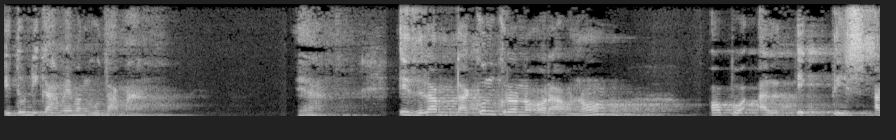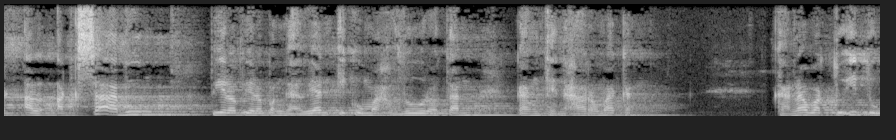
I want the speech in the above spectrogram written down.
itu nikah memang utama. Ya. Islam takun krono ora ono opo al iktis al aksabu piro-piro penggawean iku mahdzuratan kang den haromaken. Karena waktu itu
